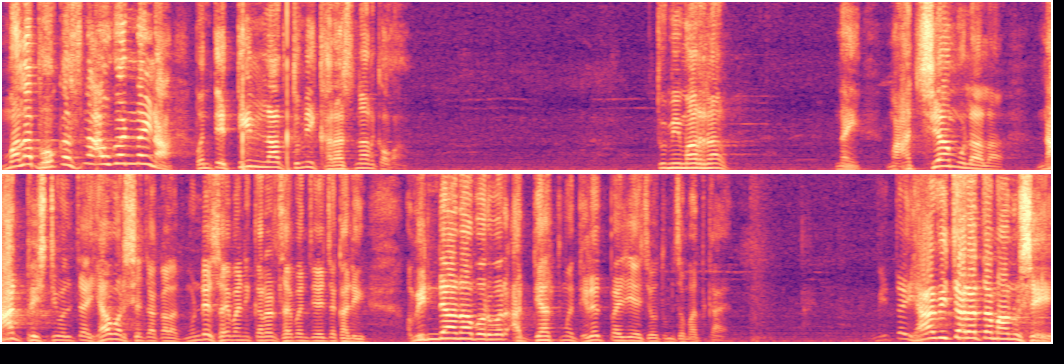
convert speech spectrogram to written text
मला भोकस ना अवघड नाही ना पण ते तीन लाख तुम्ही खरासणार कवा? तुम्ही मारणार? नाही. माझ्या मुलाला नाथ फेस्टिवलच्या ह्या वर्षाच्या काळात मुंडे साहेब आणि कराड साहेबांच्या याच्या खाली विज्ञानाबरोबर अध्यात्म दिलंच पाहिजे याच्यावर तुमचं मत काय? मी तर ह्या विचाराचा माणूस आहे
